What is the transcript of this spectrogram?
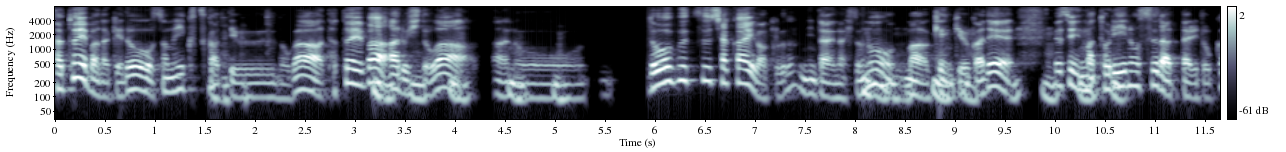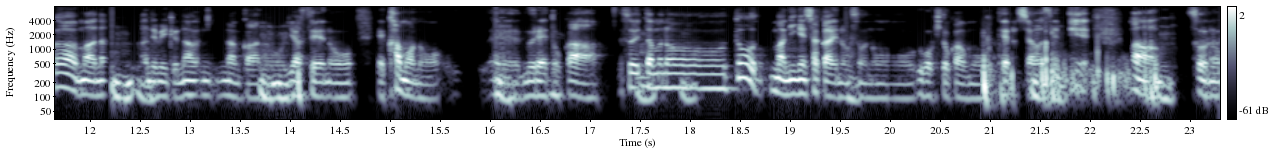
例えばだけど、そのいくつかっていうのが、例えばある人は、あの、動物社会学みたいな人の、まあ、研究家で、要するに、まあ、鳥の巣だったりとか、まあ、なんでもいいけど、ななんかあの野生のカモのえー、群れとか、そういったものと、まあ、人間社会のその動きとかも照らし合わせて、まあ、その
